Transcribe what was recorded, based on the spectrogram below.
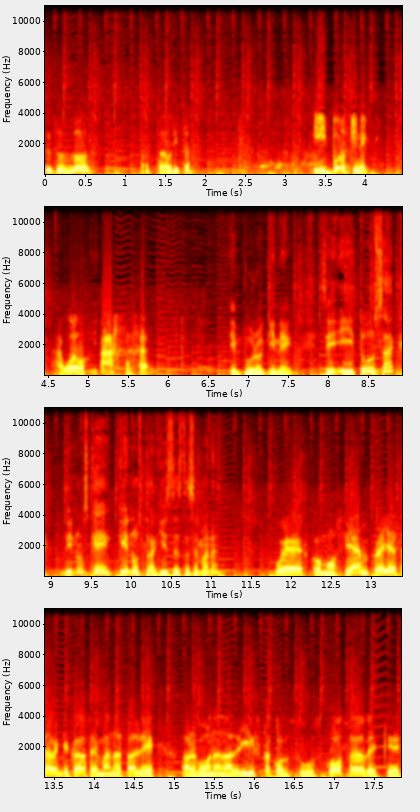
esos dos hasta ahorita. Y puro Kinect, a huevo. Ah, Ajaja. en puro Kinect sí y tú Zach dinos qué qué nos trajiste esta semana Pues como siempre, ya saben que cada semana sale algún analista con sus cosas de que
